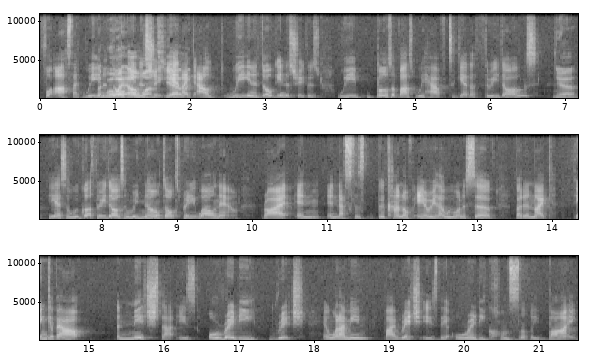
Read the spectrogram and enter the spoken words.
for us, like we in Like, a dog industry, ones? yeah, Yeah, like, like- our we in a dog industry because we both of us we have together three dogs. Yeah. Yeah, so we've got three dogs and we know dogs pretty well now, right? And and that's the the kind of area that we want to serve. But then like think about a niche that is already rich, and what I mean by rich is they're already constantly buying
